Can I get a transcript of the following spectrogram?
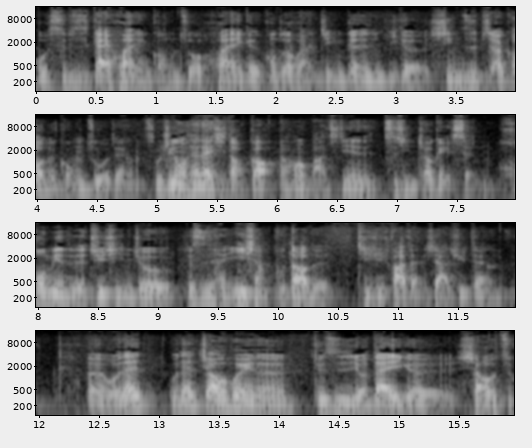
我是不是该换一个工作，换一个工作环境跟一个薪资比较高的工作这样子？我就跟我太太一起祷告，然后把这件事情交给神。后面的剧情就就是很意想不到的继续发展下去这样子。呃，我在我在教会呢，就是有带一个小组，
